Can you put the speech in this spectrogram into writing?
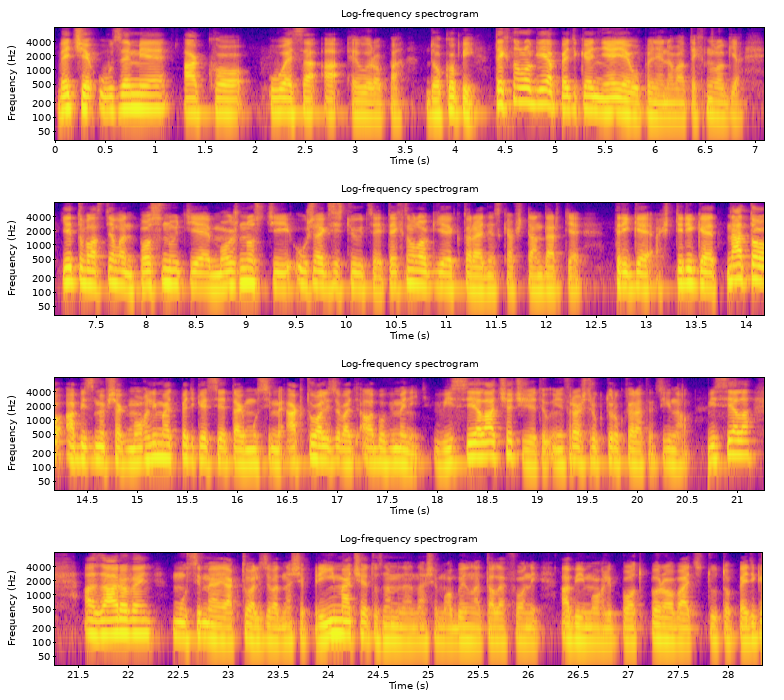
väčšie územie ako USA a Európa dokopy. Technológia 5G nie je úplne nová technológia. Je to vlastne len posunutie možností už existujúcej technológie, ktorá je dneska v štandarde 3G a 4G. Na to, aby sme však mohli mať 5G sieť, tak musíme aktualizovať alebo vymeniť vysielače, čiže tú infraštruktúru, ktorá ten signál vysiela. A zároveň musíme aj aktualizovať naše príjimače, to znamená naše mobilné telefóny, aby mohli podporovať túto 5G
